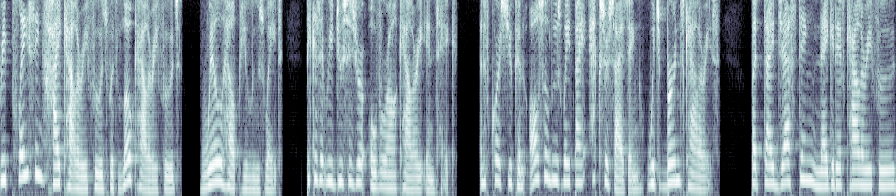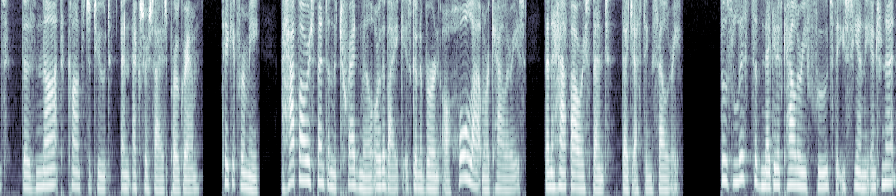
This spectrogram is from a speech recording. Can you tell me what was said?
Replacing high calorie foods with low calorie foods will help you lose weight, because it reduces your overall calorie intake. And of course, you can also lose weight by exercising, which burns calories. But digesting negative calorie foods does not constitute an exercise program. Take it from me. A half hour spent on the treadmill or the bike is going to burn a whole lot more calories than a half hour spent digesting celery. Those lists of negative calorie foods that you see on the internet,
